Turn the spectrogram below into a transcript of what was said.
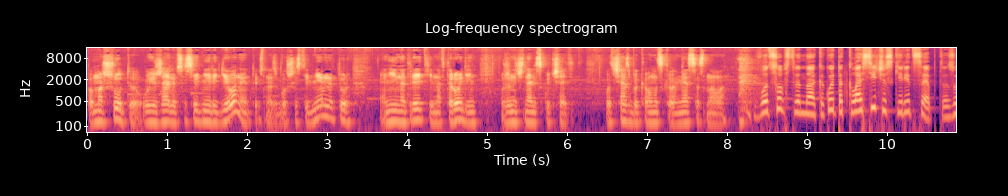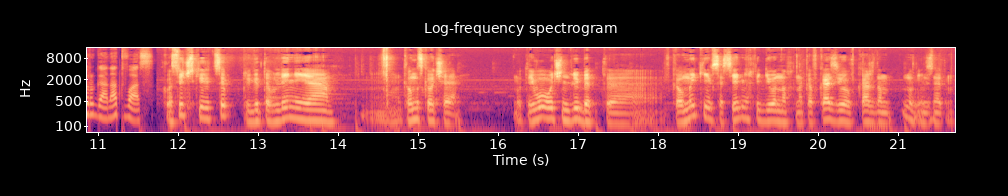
по маршруту уезжали в соседние регионы, то есть у нас был шестидневный тур, они на третий, на второй день уже начинали скучать. Вот сейчас бы калмыцкого мяса снова. Вот, собственно, какой-то классический рецепт, Зурган, от вас. Классический рецепт приготовления калмыцкого чая – вот его очень любят э, в Калмыкии, в соседних регионах, на Кавказе, его в каждом, ну, я не знаю, там,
